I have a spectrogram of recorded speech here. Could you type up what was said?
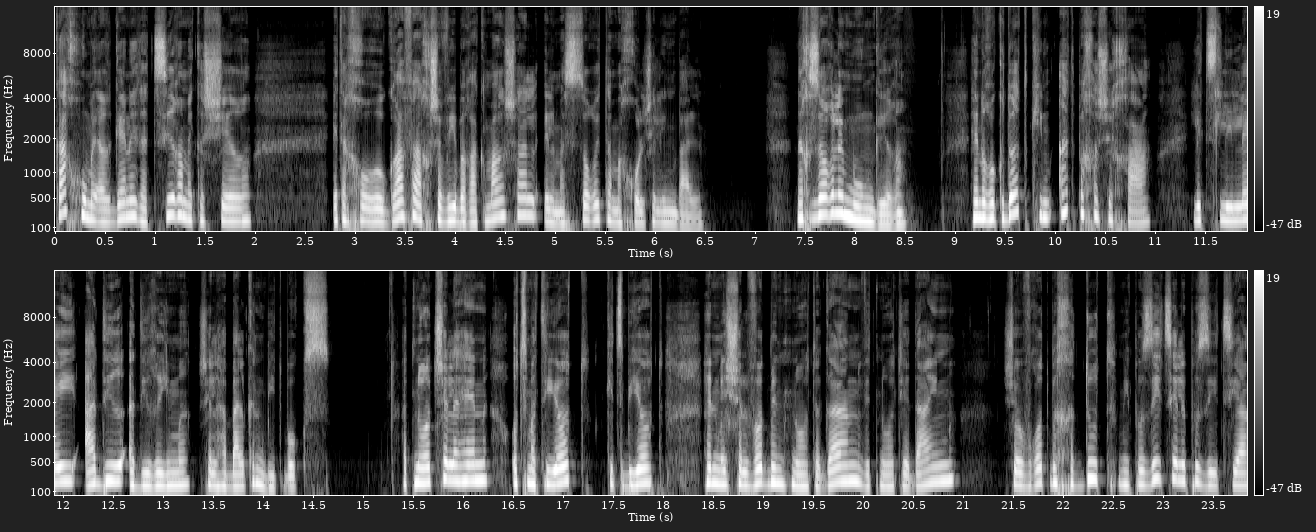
כך הוא מארגן את הציר המקשר את הכוריאוגרף העכשווי ברק מרשל אל מסורת המחול של ענבל. נחזור למונגר. הן רוקדות כמעט בחשיכה לצלילי אדיר אדירים של הבלקן ביטבוקס. התנועות שלהן עוצמתיות, קצביות, הן משלבות בין תנועות הגן ותנועות ידיים, שעוברות בחדות מפוזיציה לפוזיציה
